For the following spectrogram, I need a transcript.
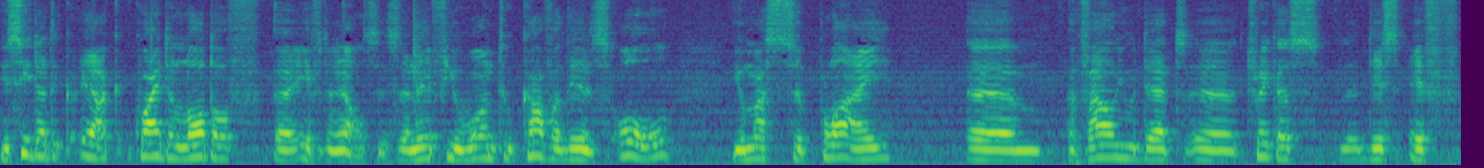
You see that yeah, quite a lot of uh, if then else's, and if you want to cover this all, you must supply um, a value that uh, triggers this if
